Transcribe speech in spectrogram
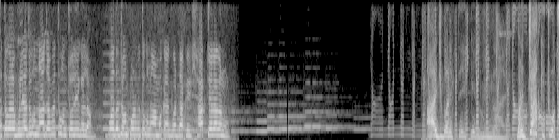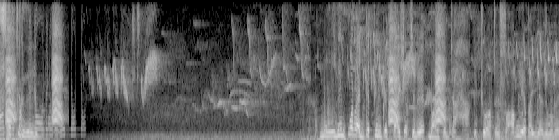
এত করে ভুলিয়া যখন না যাবে তখন চলে গেলাম। বিপদে যখন পড়বে তখন আমাকে একবার ডাকিস শাক চলে গেল। আজ বাড়িতে কেউ নাই বাড়ি যা কিছু আছে সব চুরি করে বহুদিন পর আজকে চুরি করতে এসেছে রে। বাড়িতে যা কিছু আছে সব নিয়ে পালিয়ে যাব রে।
